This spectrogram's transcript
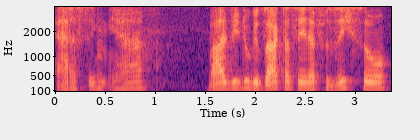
ja, das Ding, ja, war halt, wie du gesagt hast, jeder für sich so.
